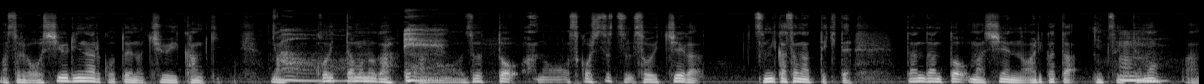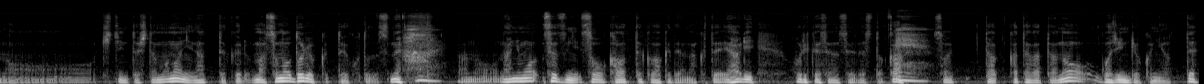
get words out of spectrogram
まあ、それが押し売りになることへの注意喚起、まあ、こういったものが、えー、あのずっとあの少しずつそういう知恵が積み重なってきてだんだんと、まあ、支援の在り方についても、うん、あのきちんとしたものになってくる、まあ、その努力ということですね、はい、あの何もせずにそう変わっていくわけではなくてやはり堀家先生ですとか、えー、そういった方々のご尽力によって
